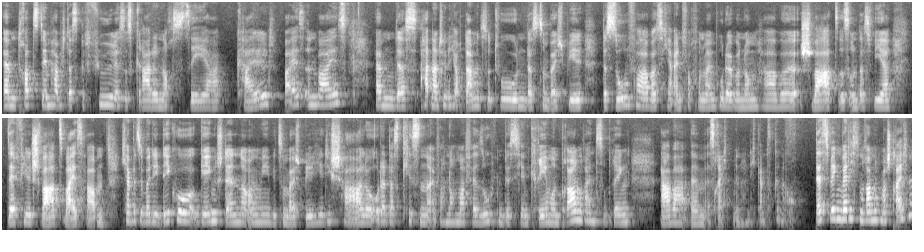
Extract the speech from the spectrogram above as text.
Ähm, trotzdem habe ich das Gefühl, es ist gerade noch sehr kalt, weiß in weiß. Ähm, das hat natürlich auch damit zu tun, dass zum Beispiel das Sofa, was ich ja einfach von meinem Bruder übernommen habe, schwarz ist und dass wir sehr viel schwarz-weiß haben. Ich habe jetzt über die Deko-Gegenstände irgendwie, wie zum Beispiel hier die Schale oder das Kissen, einfach nochmal versucht, ein bisschen Creme und Braun reinzubringen. Aber ähm, es reicht mir noch nicht ganz genau. Deswegen werde ich den Raum nochmal streichen,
